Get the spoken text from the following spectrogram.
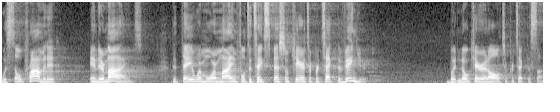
was so prominent in their minds that they were more mindful to take special care to protect the vineyard, but no care at all to protect the son.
